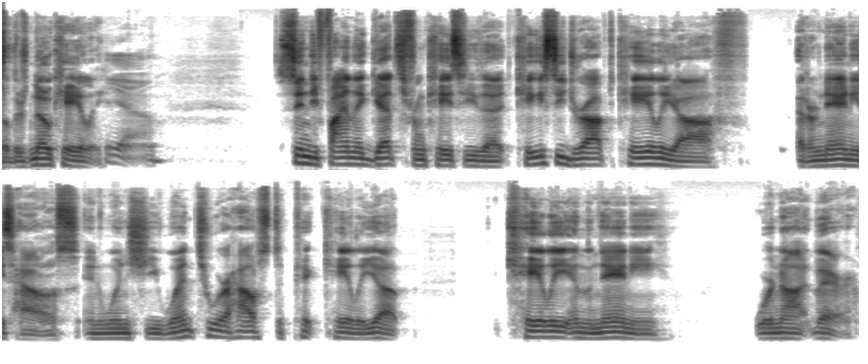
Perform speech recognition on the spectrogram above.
So there's no Caylee. Yeah. Cindy finally gets from Casey that Casey dropped Caylee off at her nanny's house, and when she went to her house to pick Caylee up, Caylee and the nanny were not there,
